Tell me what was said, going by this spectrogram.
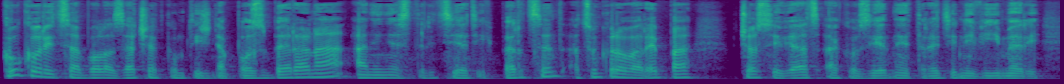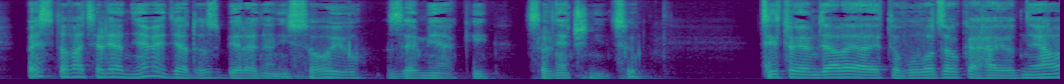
Kukurica bola začiatkom týždňa pozberaná ani ne z 30% a cukrová repa čosi viac ako z jednej tretiny výmery. Pestovatelia nevedia dozbierať ani soju, zemiaky, slnečnicu. Citujem ďalej, a je to v úvodzovkách aj od neho.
